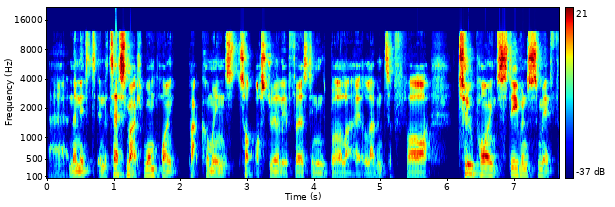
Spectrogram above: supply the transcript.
Uh, and then in the test match, one point Pat Cummins, top Australia first innings bowler at 11 to 4. Two points, Steven Smith,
